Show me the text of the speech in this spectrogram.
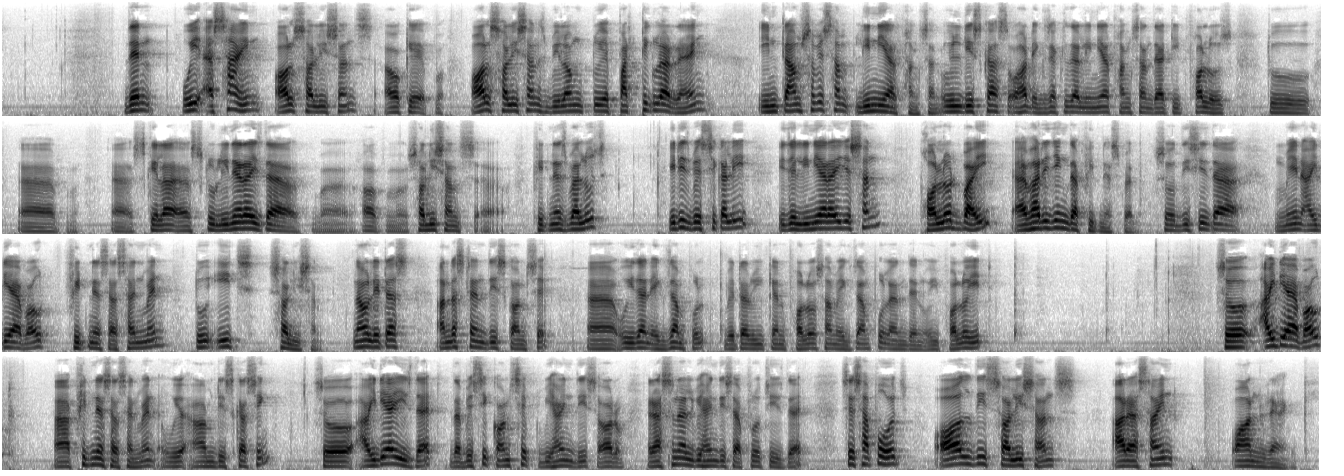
Then we assign all solutions okay all solutions belong to a particular rank in terms of a some linear function. We will discuss what exactly the linear function that it follows to uh, scalar uh, to linearize the uh, solutions uh, fitness values. It is basically is a linearization followed by averaging the fitness value. So, this is the main idea about fitness assignment to each solution. Now, let us understand this concept uh, with an example better we can follow some example and then we follow it. So, idea about uh, fitness assignment we I am discussing. So, idea is that the basic concept behind this or rationale behind this approach is that say suppose all these solutions are assigned one rank.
